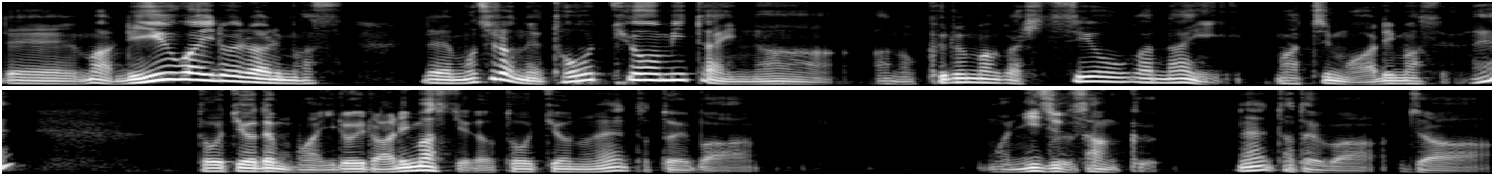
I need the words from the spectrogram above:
でまあ理由はいろいろあります。でもちろんね東京みたいなあの車が必要がない街もありますよね。東京でもいろいろありますけど東京のね例えば、まあ、23区。ね例えばじゃ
